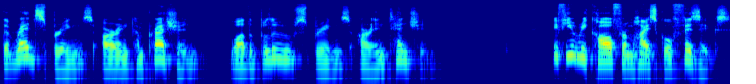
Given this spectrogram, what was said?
the red springs are in compression, while the blue springs are in tension. If you recall from high school physics,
